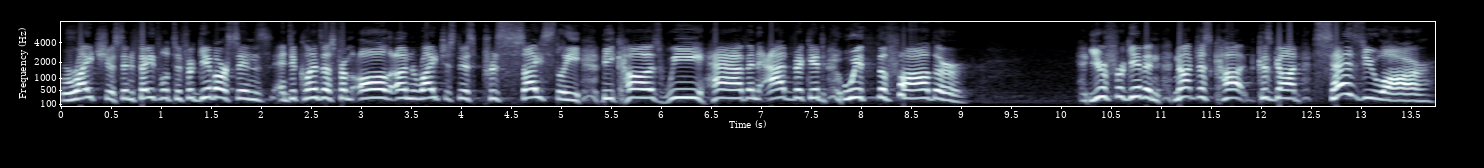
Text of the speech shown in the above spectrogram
righteous and faithful to forgive our sins and to cleanse us from all unrighteousness precisely because we have an advocate with the Father. You're forgiven not just because God says you are,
